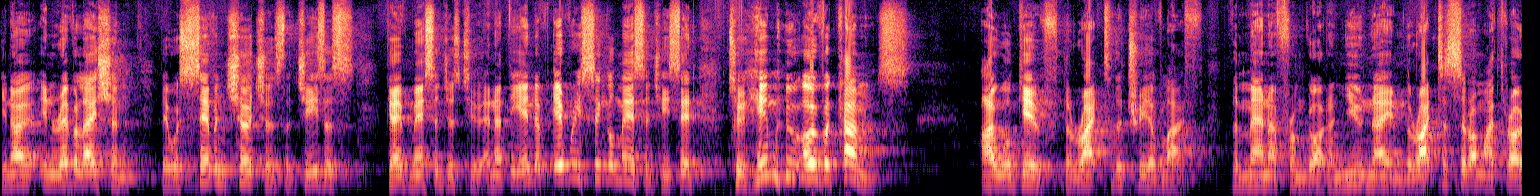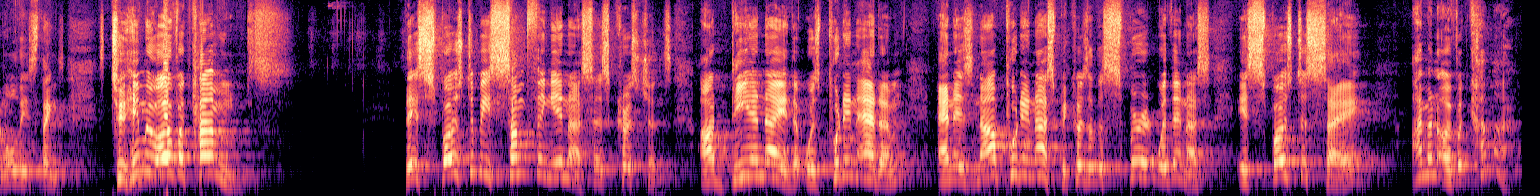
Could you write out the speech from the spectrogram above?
You know, in Revelation, there were seven churches that Jesus gave messages to. And at the end of every single message, he said, To him who overcomes, I will give the right to the tree of life, the manna from God, a new name, the right to sit on my throne, all these things. To him who overcomes, there's supposed to be something in us as Christians, our DNA that was put in Adam and is now put in us because of the Spirit within us, is supposed to say, I'm an overcomer.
